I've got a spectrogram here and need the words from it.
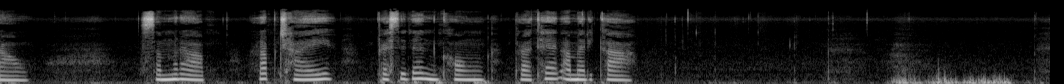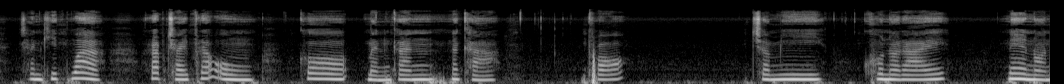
ราวสำหรับรับใช้ President ของประเทศอเมริกา ฉันคิดว่ารับใช้พระองค์ก็เหมือนกันนะคะ เพราะจะมีคนร้ายแน่นอน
